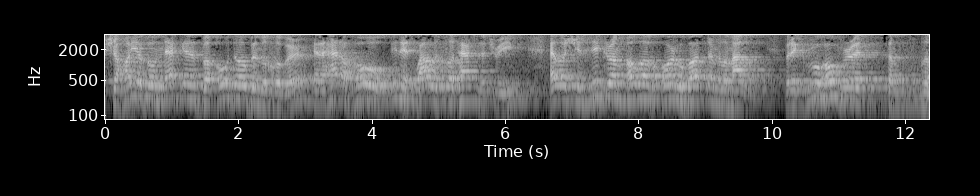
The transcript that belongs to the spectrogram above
Shahaya bo nekev ba'odo b'mechuber, that it had a hole in it while it was still attached to the tree, Elo shenikram olav or ubastar milamalo. But it grew over it some the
